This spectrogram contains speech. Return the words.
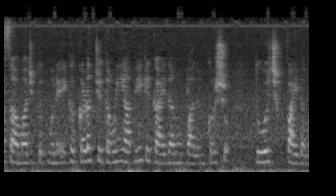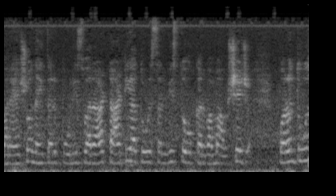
અસામાજિક તત્વોને એક કડક ચેતવણી આપી કે કાયદાનું પાલન કરશો તો જ ફાયદામાં રહેશો, નહીંતર પોલીસ દ્વારા ટાંટિયા તોડ સર્વિસ તો કરવામાં આવશે જ. પરંતુ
